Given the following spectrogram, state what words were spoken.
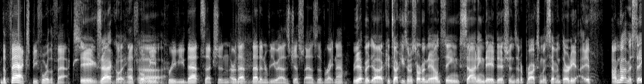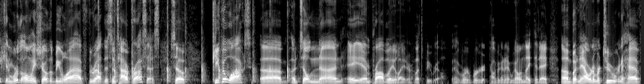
The facts before the facts. exactly. That's what Uh, we previewed that section or that that interview as just as of right now. Yeah, but uh, Kentucky's going to start announcing signing day editions at approximately 7:30. If I'm not mistaken, we're the only show that'll be live throughout this entire process. So keep it locked uh, until 9 a.m. Probably later. Let's be real. Uh, we're we're probably going to be going late today. Um, but in hour number two, we're going to have.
